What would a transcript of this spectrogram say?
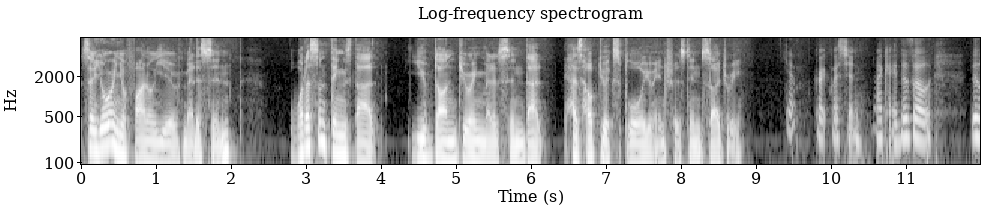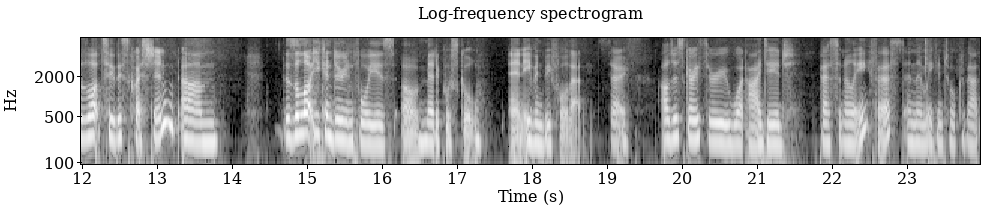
So you're in your final year of medicine. What are some things that you've done during medicine that has helped you explore your interest in surgery? Yeah, great question. Okay, there's a there's a lot to this question. Um, there's a lot you can do in four years of medical school and even before that. So I'll just go through what I did personally first, and then we can talk about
